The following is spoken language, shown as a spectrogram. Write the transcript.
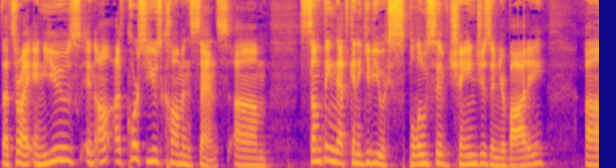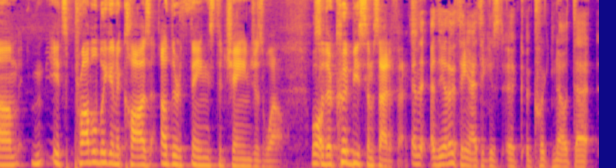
That's right, and use and uh, of course use common sense. Um, something that's going to give you explosive changes in your body. Um, it's probably going to cause other things to change as well. so there could be some side effects. And the, and the other thing I think is a, a quick note that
